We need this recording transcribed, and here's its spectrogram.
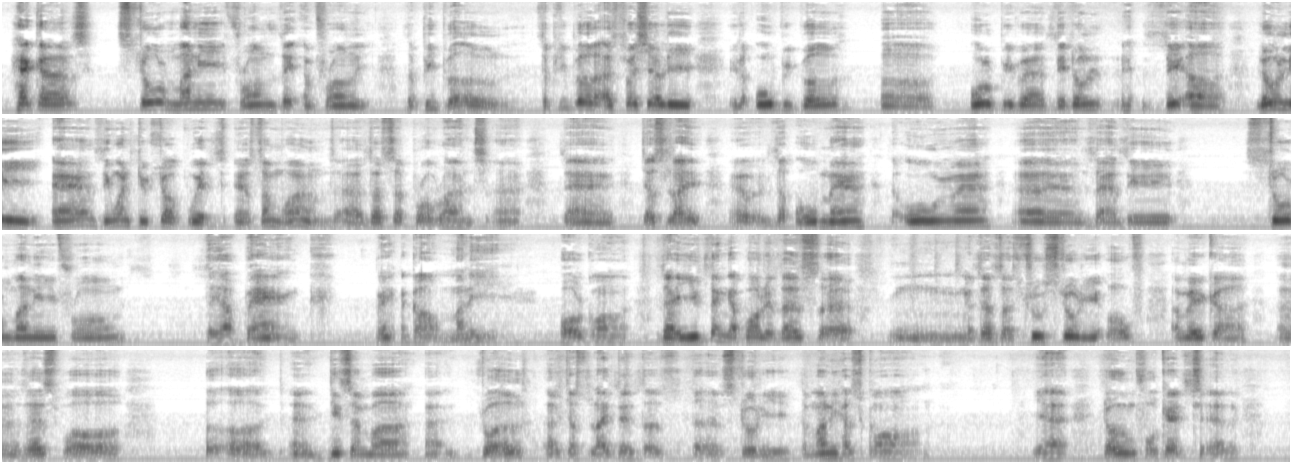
hackers stole money from the from the people the people especially you know, old people old people, they don't, they are lonely and they want to talk with uh, someone. Uh, that's a problem. Uh, then just like uh, the old man, the old man uh, that they stole money from their bank, bank account money, all gone. That you think about it, that's uh, mm, that's a true story of America uh, that's for uh, uh, December 12, just like the, the, the, story, the money has gone. Yeah, don't forget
